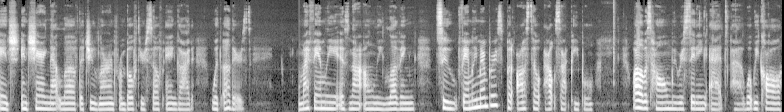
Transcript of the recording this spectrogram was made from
and, sh- and sharing that love that you learn from both yourself and God with others. My family is not only loving to family members, but also outside people. While I was home, we were sitting at uh, what we call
